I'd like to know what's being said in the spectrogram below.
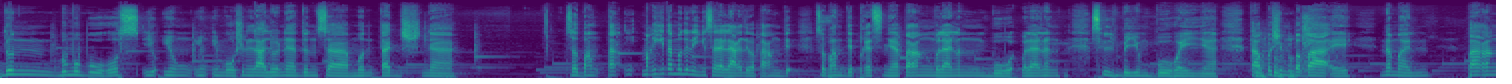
dun bumubuhos yung yung, yung emotion lalo na dun sa montage na sobrang pa, makikita mo din yung sa lalaki 'di ba? Parang de- sobrang depressed niya. Parang wala nang buhay wala nang silbi yung buhay niya. Tapos yung babae naman parang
